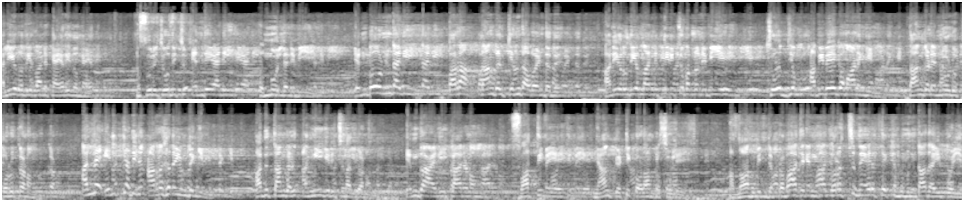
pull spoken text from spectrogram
അലി റബിയുള്ള കയറി നിന്നു. റസൂൽ ചോദിച്ചു എന്തേ അലി ഒന്നുമില്ല നബിയെ. എന്തോ ഉണ്ട് അടി? പറ താങ്കൾക്ക് എന്താ വേണ്ടത്? അലി റളിയല്ലാഹു തിരിച്ചു പറഞ്ഞ നബിയെ ചോദ്യം അവിവേകമാണെങ്കിൽ താങ്കൾ എന്നോട് പൊറുക്കണം. അല്ല എനിക്കതിന് അർഹതയുണ്ടെങ്കിൽ അത് താങ്കൾ അംഗീകരിച്ച് നൽകണം. എന്താ അലി കാരണം ഫാത്തിമയെ ഞാൻ കെട്ടിക്കോളാം റസൂലേ. അള്ളാഹുവിന്റെ പ്രവാചകൻ കുറച്ചു നേരത്തേക്ക് അത് പോയി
